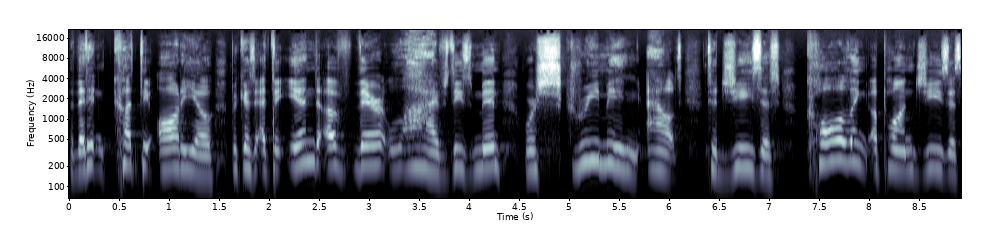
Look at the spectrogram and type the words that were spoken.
that they didn't cut the audio because at the end of their lives, these men were screaming out to Jesus, calling upon Jesus.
